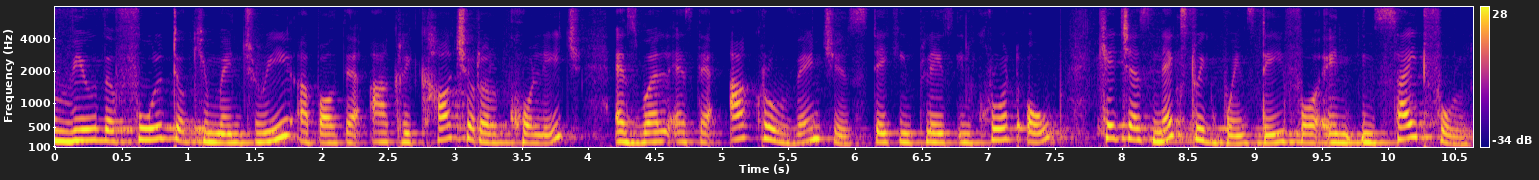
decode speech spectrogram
To view the full documentary about the Agricultural College as well as the agro ventures taking place in Groothoop, catch us next week Wednesday for an insightful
